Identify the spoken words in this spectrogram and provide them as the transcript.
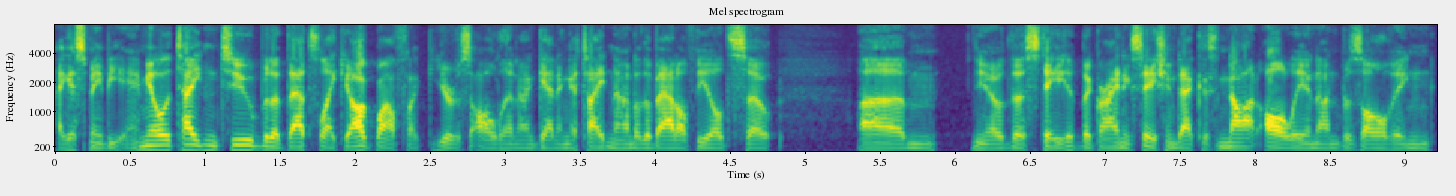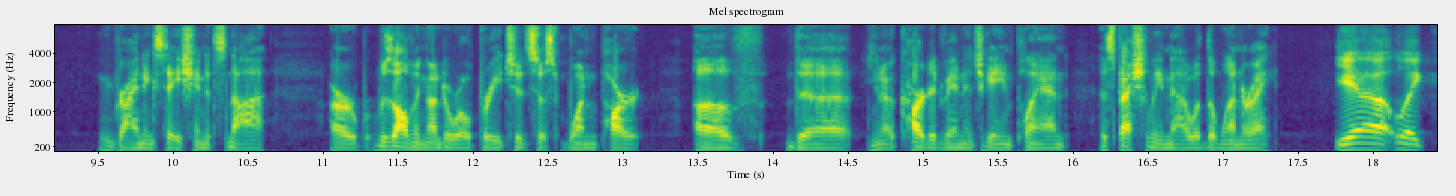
I guess maybe Amulet Titan too, but if that's like Yawgmoth, like you're just all in on getting a Titan onto the battlefield. So, um, you know, the state the grinding station deck is not all in on resolving grinding station. It's not or resolving underworld breach. It's just one part of the you know card advantage game plan, especially now with the one ray. Yeah, like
